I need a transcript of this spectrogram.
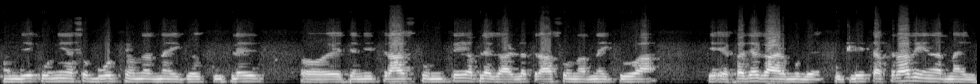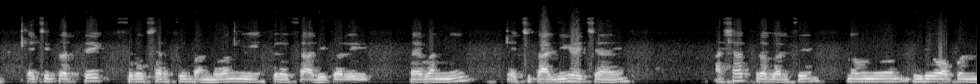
म्हणजे कोणी असं बोट ठेवणार नाही किंवा कुठल्याही त्यांनी त्रास कोणते आपल्या गाडला त्रास होणार नाही किंवा की एखाद्या गाडमुळे मुले तक्रार येणार नाही याची प्रत्येक सुरक्षार्थी बांधवांनी सुरक्षा अधिकारी साहेबांनी याची काळजी घ्यायची आहे. अशाच प्रकारचे नवनवीन व्हिडिओ आपण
